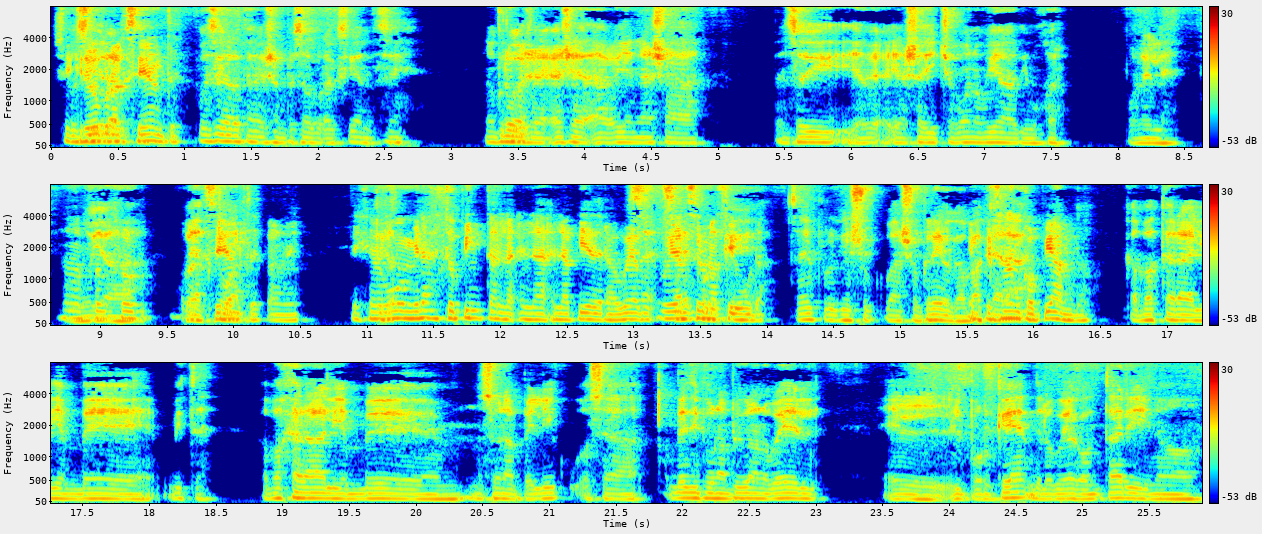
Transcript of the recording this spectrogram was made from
Se Pues creó por accidente. Puede ser que el arte haya empezado por accidente, sí. No creo que haya, haya, alguien haya pensado y, y haya dicho, bueno, voy a dibujar. Ponele. No, voy, fue, a, fue voy accidente para mí. Dije, Pero- oh, mirá, esto pinta en la, en la- en la piedra, voy a, ¿Sabes- voy a hacer una qué? figura. ¿Sabes por qué yo, va, yo creo? Capaz que, Empezaron ahora, copiando. capaz que ahora alguien ve, ¿viste? Capaz que ahora alguien ve, no sé, una película, o sea, ve tipo una película, no ve el, el, el porqué de lo que voy a contar y no,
